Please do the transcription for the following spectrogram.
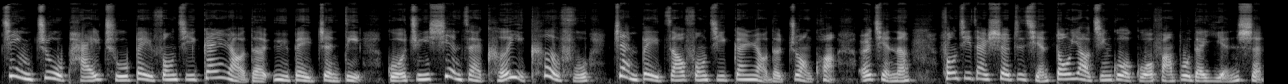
进驻排除被风机干扰的预备阵地，国军现在可以克服战备遭风机干扰的状况，而且呢，风机在设置前都要经过国防部的严审，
